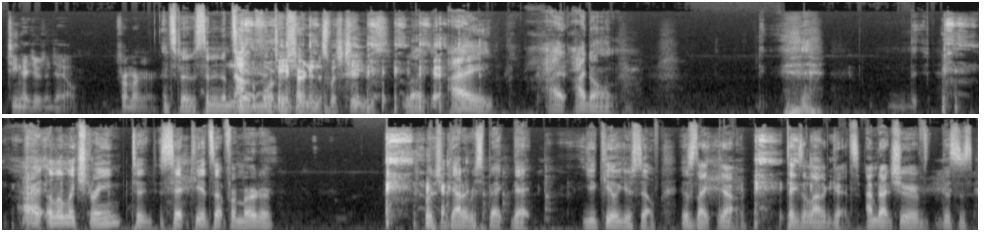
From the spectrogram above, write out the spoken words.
teenagers in jail for murder. Instead of sending them Not to a before being turned into Swiss cheese. Look, I, I, I don't. All right, a little extreme to set kids up for murder, but you gotta respect that you kill yourself. It's like, yeah, it takes a lot of guts. I'm not sure if this is.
